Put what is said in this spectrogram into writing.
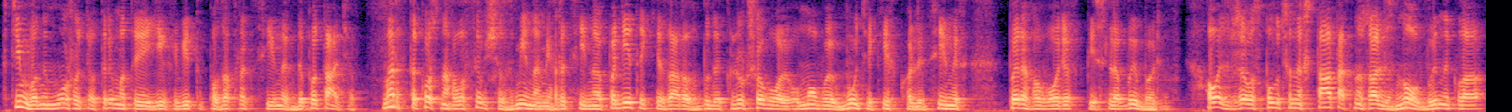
Втім, вони можуть отримати їх від позафракційних депутатів. Мерц також наголосив, що зміна міграційної політики зараз буде ключовою умовою будь-яких коаліційних переговорів після виборів. А ось вже у Сполучених Штатах, на жаль, знов виникла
